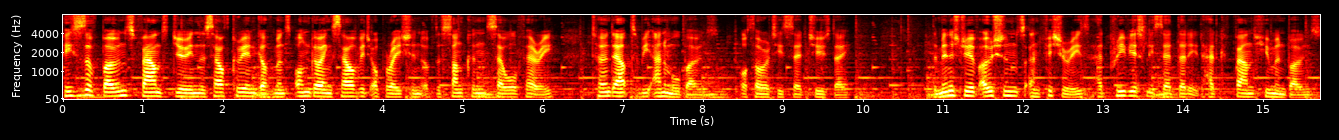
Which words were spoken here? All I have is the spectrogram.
Pieces of bones found during the South Korean government's ongoing salvage operation of the sunken Sewol ferry turned out to be animal bones, authorities said Tuesday. The Ministry of Oceans and Fisheries had previously said that it had found human bones,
